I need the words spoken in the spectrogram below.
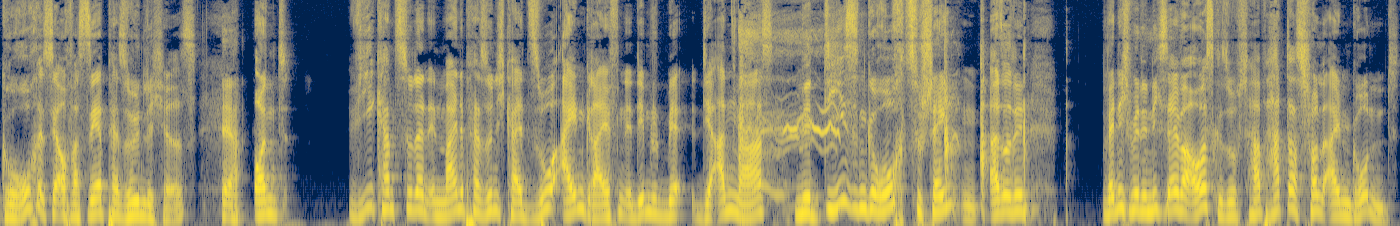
Geruch ist ja auch was sehr Persönliches. ja. Und wie kannst du denn in meine Persönlichkeit so eingreifen, indem du mir, dir anmaßt, mir diesen Geruch zu schenken? Also den, wenn ich mir den nicht selber ausgesucht habe, hat das schon einen Grund.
